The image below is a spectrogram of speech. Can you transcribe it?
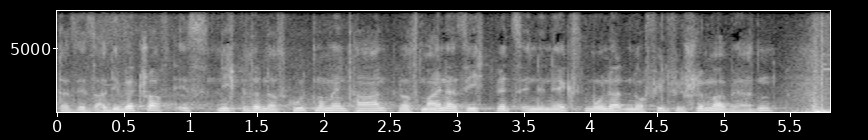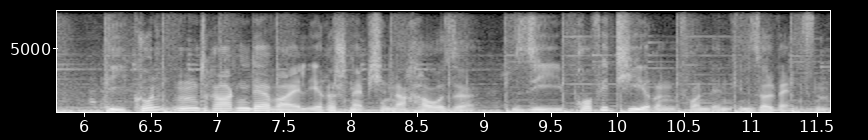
Das ist, also die Wirtschaft ist nicht besonders gut momentan. Und aus meiner Sicht wird es in den nächsten Monaten noch viel, viel schlimmer werden. Die Kunden tragen derweil ihre Schnäppchen nach Hause. Sie profitieren von den Insolvenzen.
